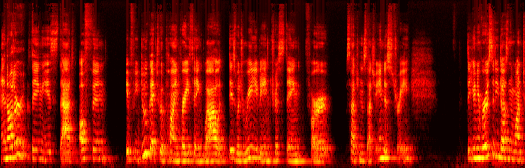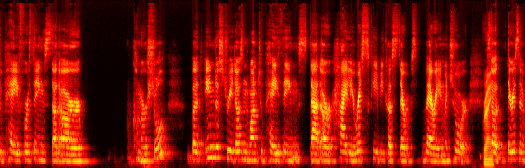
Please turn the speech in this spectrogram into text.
Another thing is that often, if you do get to a point where you think, wow, this would really be interesting for such and such industry, the university doesn't want to pay for things that are commercial, but industry doesn't want to pay things that are highly risky because they're very immature. Right. So there is a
